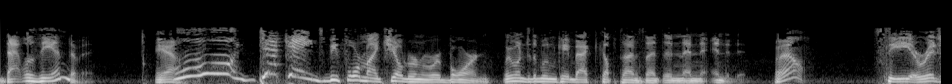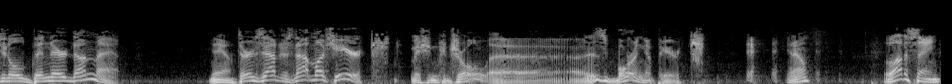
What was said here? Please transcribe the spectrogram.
that was the end of it. yeah. Long decades before my children were born, we went to the moon, came back a couple times, and then and then ended it. Well, it's the original been there, done that. Yeah, Turns out there's not much here. Mission control. Uh, this is boring up here. You know, a lot of saying.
